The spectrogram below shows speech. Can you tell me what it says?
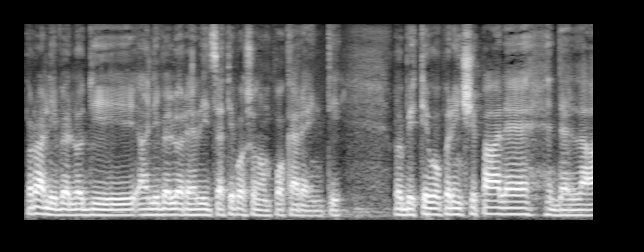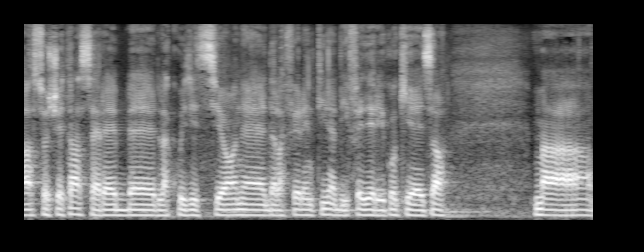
però a livello, di, a livello realizzativo sono un po' carenti. L'obiettivo principale della società sarebbe l'acquisizione della Fiorentina di Federico Chiesa, ma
